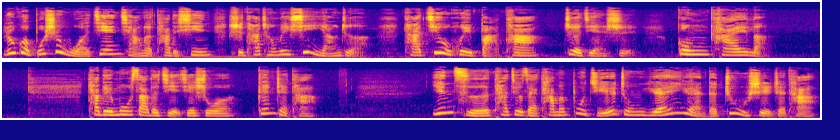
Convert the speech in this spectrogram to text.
如果不是我坚强了他的心，使他成为信仰者，他就会把他这件事公开了。他对穆萨的姐姐说：“跟着他。”因此，他就在他们不觉中远远地注视着他。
